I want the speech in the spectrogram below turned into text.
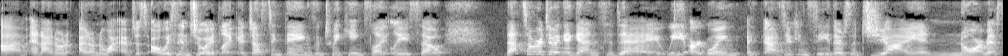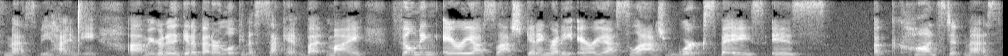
Um, and I don't, I don't know why. I've just always enjoyed like adjusting things and tweaking slightly. So that's what we're doing again today. We are going, as you can see, there's a giant, enormous mess behind me. Um, you're gonna get a better look in a second, but my filming area slash getting ready area slash workspace is a constant mess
